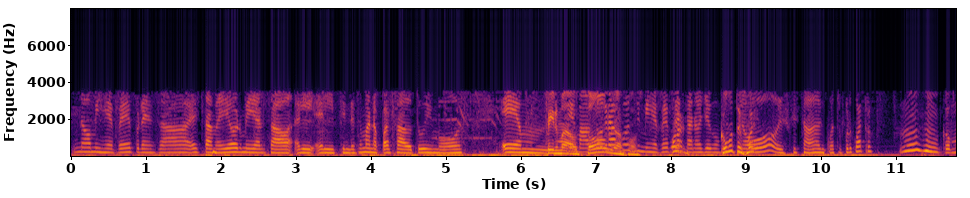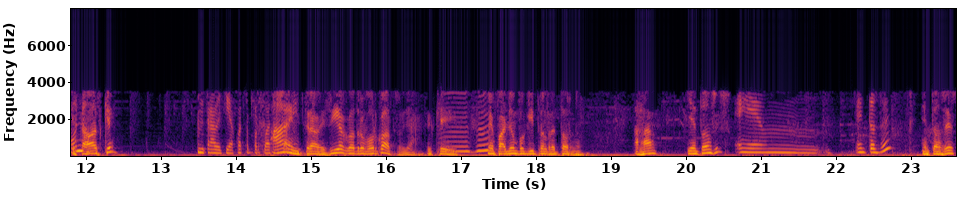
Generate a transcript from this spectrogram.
No, mi jefe de prensa está medio dormida el sábado, el, el fin de semana pasado tuvimos eh, Firma autógrafos. y mi jefe de Hola, prensa no llegó. ¿cómo te fue? No, es que estaba en 4x4. Ujú, ¿Cómo ¿Estabas no? qué? En travesía 4x4. Ah, también. en travesía 4x4, ya. Es que Ujú. me falló un poquito el retorno. Ajá. ¿Y entonces? Em, Entonces, Entonces,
